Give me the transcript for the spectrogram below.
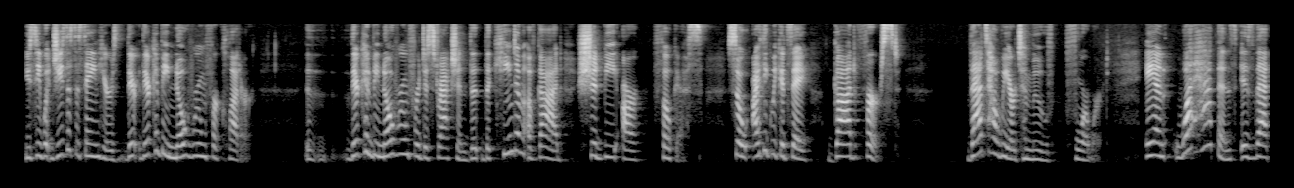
You see, what Jesus is saying here is there, there can be no room for clutter. There can be no room for distraction. The, the kingdom of God should be our focus. So I think we could say, God first. That's how we are to move forward. And what happens is that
